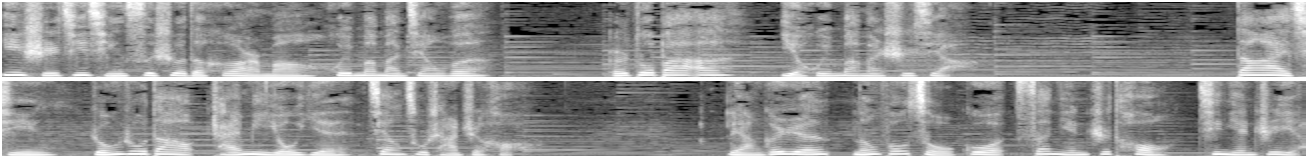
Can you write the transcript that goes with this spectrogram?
一时激情四射的荷尔蒙会慢慢降温，而多巴胺也会慢慢失效。当爱情融入到柴米油盐酱醋茶之后，两个人能否走过三年之痛、七年之痒？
